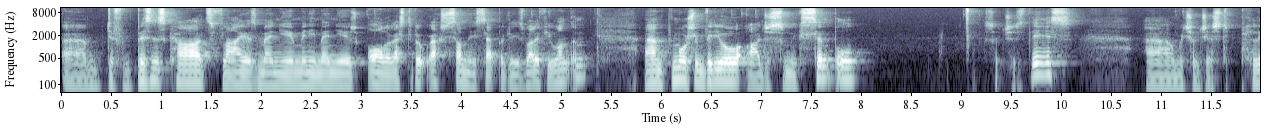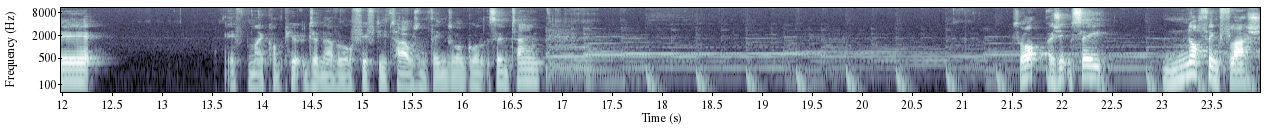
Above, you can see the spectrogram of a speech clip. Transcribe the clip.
um, different business cards, flyers, menu, mini menus, all the rest of it. We're actually selling these separately as well if you want them. Um, promotion video are just something simple, such as this, um, which will just play if my computer didn't have all 50,000 things all going at the same time. So as you can see, nothing flash.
